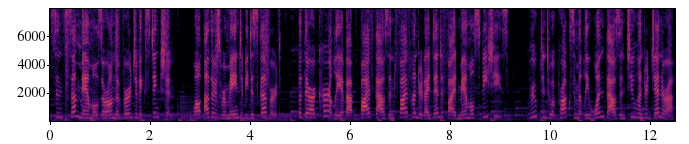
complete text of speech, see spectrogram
since some mammals are on the verge of extinction, while others remain to be discovered, but there are currently about 5,500 identified mammal species, grouped into approximately 1,200 genera,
